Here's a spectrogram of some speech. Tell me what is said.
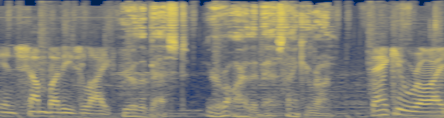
in somebody's life. You're the best. You are the best. Thank you, Ron. Thank you, Roy.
